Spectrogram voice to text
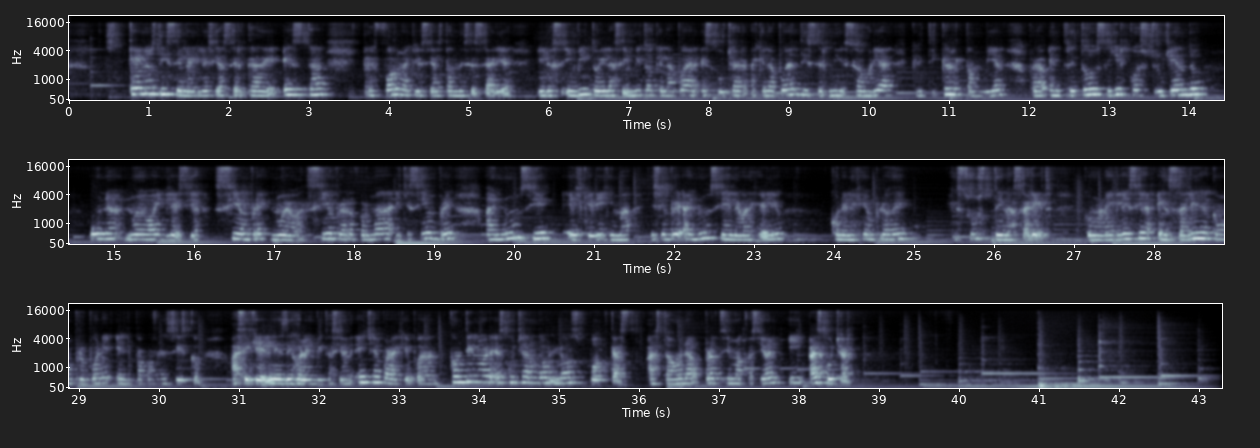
¿Qué nos dice la Iglesia acerca de esta reforma eclesial tan necesaria? Y los invito y las invito a que la puedan escuchar, a que la puedan discernir, saborear, criticar también, para entre todos seguir construyendo una nueva iglesia, siempre nueva, siempre reformada y que siempre anuncie el querigma, que siempre anuncie el Evangelio con el ejemplo de Jesús de Nazaret con una iglesia en salida como propone el Papa Francisco. Así que les dejo la invitación hecha para que puedan continuar escuchando los podcasts. Hasta una próxima ocasión y a escuchar.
